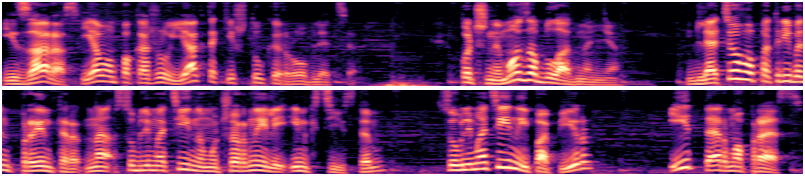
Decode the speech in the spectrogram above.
І зараз я вам покажу, як такі штуки робляться. Почнемо з обладнання. Для цього потрібен принтер на сублімаційному чорнилі Ink System, сублімаційний папір і термопрес.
